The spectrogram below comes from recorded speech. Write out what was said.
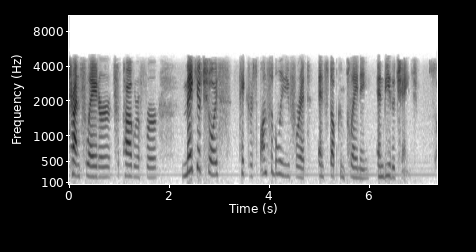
translator, photographer. Make your choice, take responsibility for it, and stop complaining and be the change. So.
